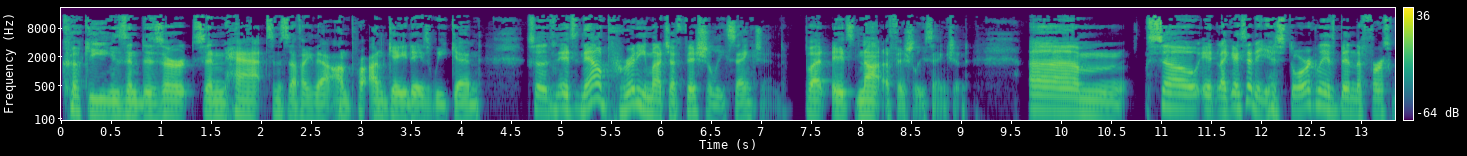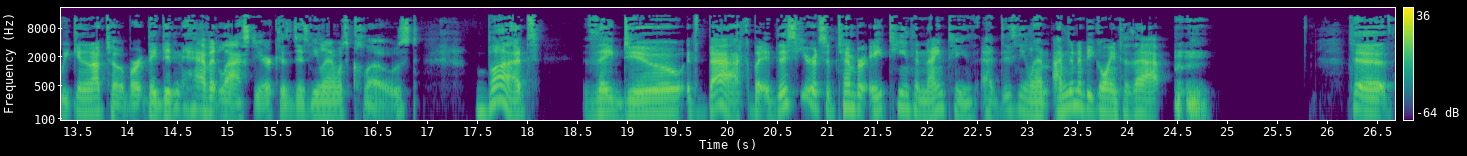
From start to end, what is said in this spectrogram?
cookies and desserts and hats and stuff like that on, on gay days weekend. So it's now pretty much officially sanctioned, but it's not officially sanctioned. Um, so it, like I said, it historically has been the first weekend in October. They didn't have it last year because Disneyland was closed, but they do, it's back. But this year it's September 18th and 19th at Disneyland. I'm going to be going to that. to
